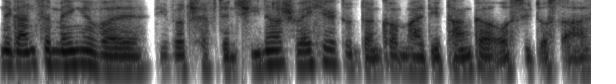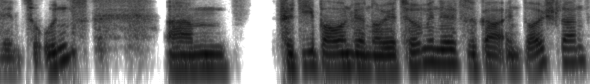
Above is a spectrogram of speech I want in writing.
eine ganze Menge, weil die Wirtschaft in China schwächelt und dann kommen halt die Tanker aus Südostasien zu uns. Ähm, für die bauen wir neue Terminals, sogar in Deutschland.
